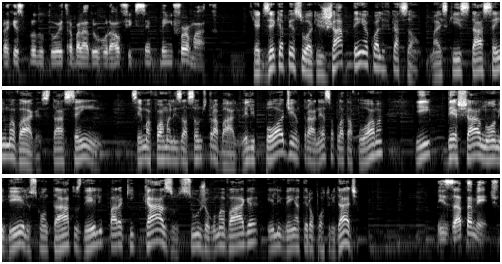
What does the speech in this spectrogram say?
para que esse produtor e trabalhador rural fique sempre bem informado. Quer dizer que a pessoa que já tem a qualificação, mas que está sem uma vaga, está sem, sem uma formalização de trabalho, ele pode entrar nessa plataforma e deixar o nome dele, os contatos dele, para que caso surja alguma vaga, ele venha a ter a oportunidade? Exatamente.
